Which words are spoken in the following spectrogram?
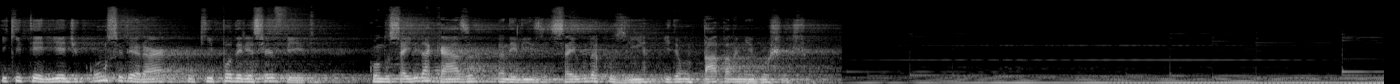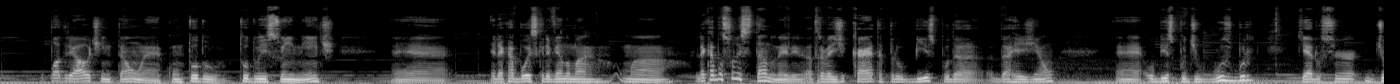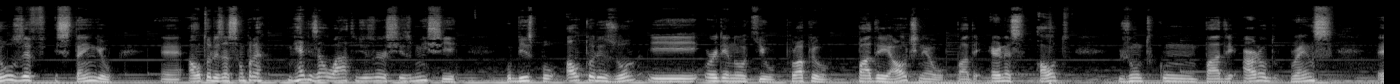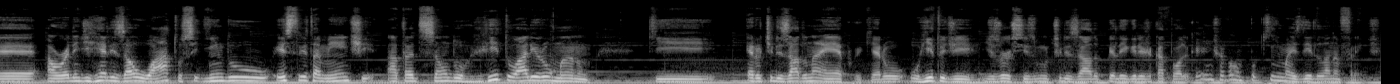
e que teria de considerar o que poderia ser feito. Quando saí da casa, Annelise saiu da cozinha e deu um tapa na minha bochecha. O Padre Alt, então, é, com tudo, tudo isso em mente, é, ele acabou escrevendo uma, uma. Ele acabou solicitando, né, ele, através de carta, para o bispo da, da região, é, o bispo de Wurzburg, que era o senhor Joseph Stengel, é, autorização para realizar o ato de exorcismo em si. O bispo autorizou e ordenou que o próprio padre Alt, né, o padre Ernest Alt, junto com o padre Arnold Rance, é, a ordem de realizar o ato seguindo estritamente a tradição do Rituale Romanum, que era utilizado na época, que era o, o rito de, de exorcismo utilizado pela Igreja Católica. A gente vai falar um pouquinho mais dele lá na frente.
